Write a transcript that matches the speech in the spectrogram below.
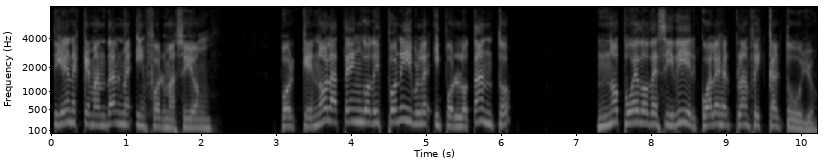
Tienes que mandarme información porque no la tengo disponible y por lo tanto no puedo decidir cuál es el plan fiscal tuyo.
